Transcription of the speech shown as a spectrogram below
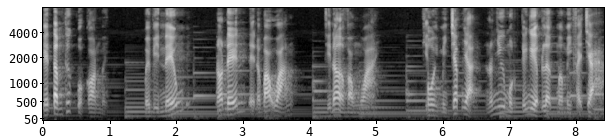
cái tâm thức của con mình bởi vì nếu nó đến để nó báo oán thì nó ở vòng ngoài thì thôi, mình chấp nhận. Nó như một cái nghiệp lực mà mình phải trả.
